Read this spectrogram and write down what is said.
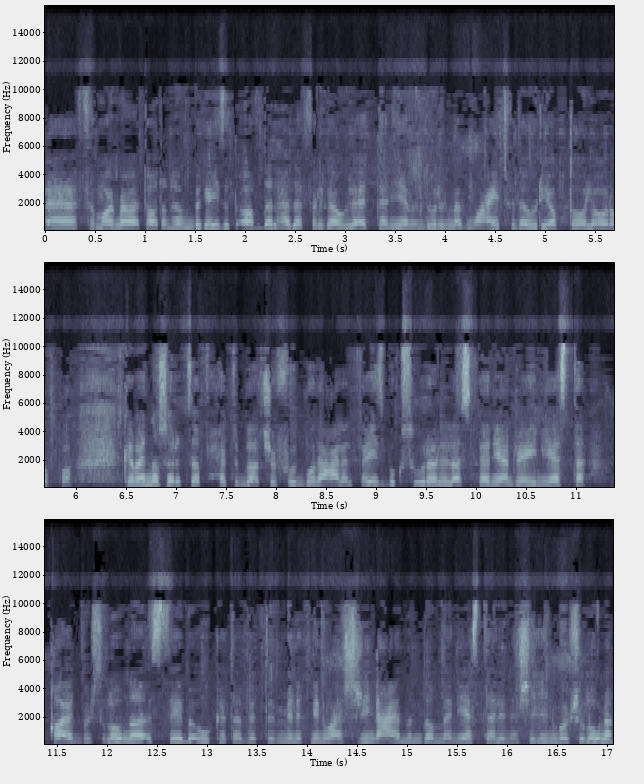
آه، في مرمى توتنهام بجائزة أفضل هدف في الجولة الثانية من دور المجموعات في دوري أبطال أوروبا. كمان نشرت صفحة بلاتشر فوتبول على الفيسبوك صورة للأسباني اندري إنيستا قائد برشلونة السابق وكتبت من 22 عام انضم إنيستا لناشئين برشلونة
